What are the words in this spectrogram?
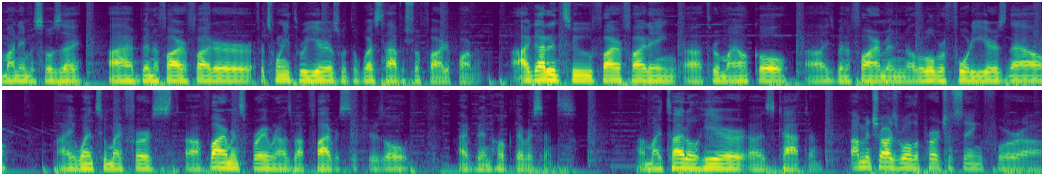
my name is Jose. I've been a firefighter for 23 years with the West Haverstraw Fire Department. I got into firefighting uh, through my uncle. Uh, he's been a fireman a little over 40 years now. I went to my first uh, fireman spray when I was about five or six years old. I've been hooked ever since. Uh, my title here uh, is captain. I'm in charge of all the purchasing for uh,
